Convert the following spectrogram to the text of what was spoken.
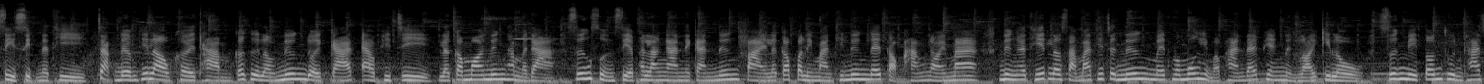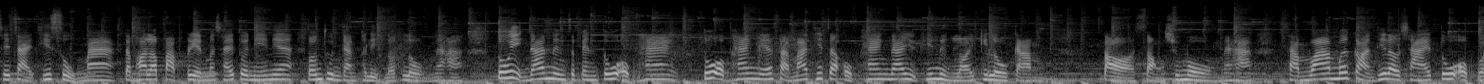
40 นาที จากเดิมที่เราเคยทำก็คือเรานึ่งโดยก๊าซ LPG แล้วก็หม้อนึ่งธรรมดา ซึ่งสูญเสียพลังงานในการนึ่งไป แล้วก็ปริมาณที่นึ่งได้ต่อครั้งน้อยมาก 1 อาทิตย์เราสามารถที่จะนึ่งเม็ดมะม่วงหิมพานต์ได้เพียง 100 กิโล ซึ่งมีต้นทุนค่าใช้จ่ายที่สูงมาก แต่พอเราปรับเปลี่ยนมาใช้ตัวนี้เนี่ยต้นทุนการผลิตลดลงนะคะ ตู้อีกด้านหนึ่งจะเป็นตู้อบแห้ง ตู้อบแห้งนี้สามารถที่จะอบแห้งได้อยู่ที่ 100 กิโลกรัมต่อ 2 ชั่วโมงนะคะ ถามว่าเมื่อก่อนที่เราใช้ตู้อบไว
